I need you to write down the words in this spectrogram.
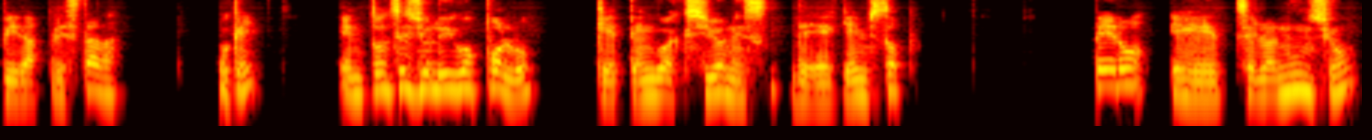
pida prestada. ¿Ok? Entonces yo le digo a Polo que tengo acciones de GameStop. Pero eh, se lo anuncio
